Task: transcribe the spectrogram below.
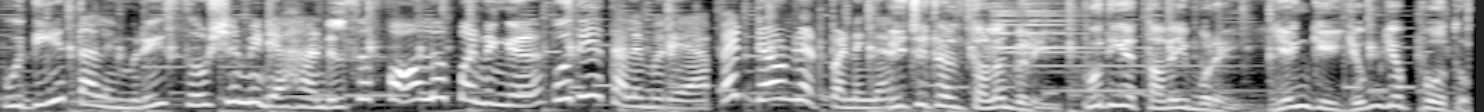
புதிய தலைமுறை சோஷியல் மீடியா ஹேண்டில்ஸ் ஃபாலோ பண்ணுங்க புதிய தலைமுறை ஆப்பை டவுன்லோட் பண்ணுங்க டிஜிட்டல் தளங்களில் புதிய தலைமுறை எங்கேயும் எப்போதும்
